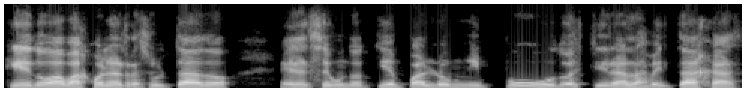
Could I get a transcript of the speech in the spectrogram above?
quedó abajo en el resultado. En el segundo tiempo Alumni pudo estirar las ventajas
